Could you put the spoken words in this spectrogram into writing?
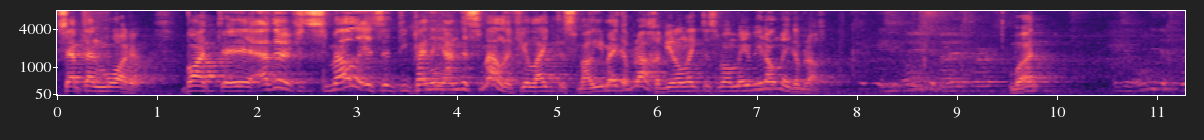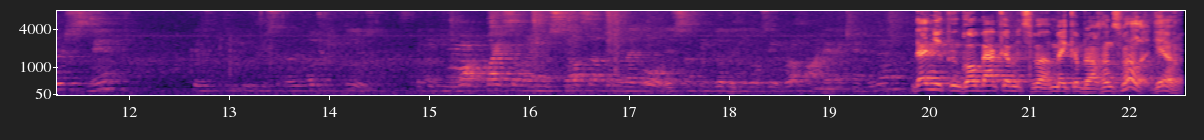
Except on water. But uh, other smell is depending on the smell. If you like the smell, you make a bracha. If you don't like the smell, maybe you don't make a bracha. Is it only the first? What? Is it only the first sniff? Because you, you, you, walk by someone and you smell something like, oh, there's something good, then you go say a bracha on it. I can't do that. Then you can go back and smell, make a bracha and smell it. Yeah.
